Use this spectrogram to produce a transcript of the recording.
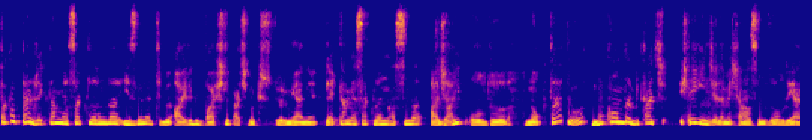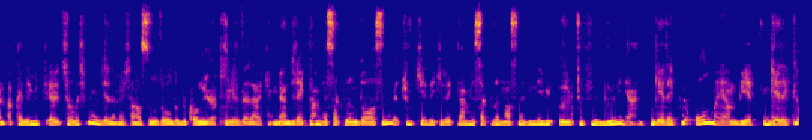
Fakat ben reklam yasaklarında izninle tabii ayrı bir başlık açmak istiyorum. Yani reklam yasaklarının aslında acayip olduğu nokta bu. Bu konuda birkaç şey inceleme şansımız oldu. Yani akademik e, çalışma inceleme şansımız oldu bu konuyu irdelerken. Yani reklam yasaklarının doğasını ve Türkiye'deki reklam yasaklarının aslında bir nevi ölçüsüzlüğünü yani gerekli olmayan bir gerekli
